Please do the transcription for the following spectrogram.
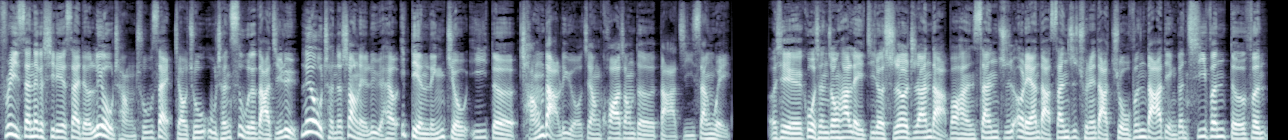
Freese 在那个系列赛的六场初赛，缴出五成四五的打击率，六成的上垒率，还有一点零九一的长打率哦，这样夸张的打击三围。而且过程中，他累积了十二支安打，包含三支二垒安打、三支全垒打、九分打点跟七分得分，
